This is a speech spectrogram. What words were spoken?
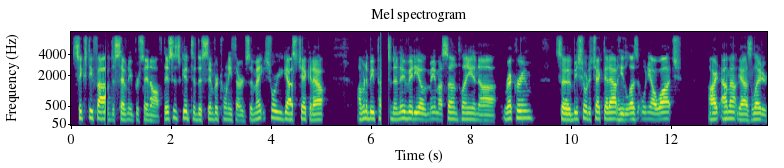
sixty-five to seventy percent off. This is good to December twenty-third, so make sure you guys check it out. I'm going to be posting a new video of me and my son playing uh, Rec Room, so be sure to check that out. He loves it when y'all watch. All right, I'm out, guys. Later.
